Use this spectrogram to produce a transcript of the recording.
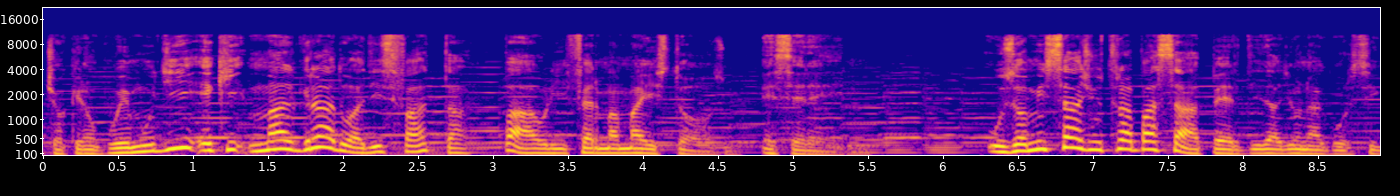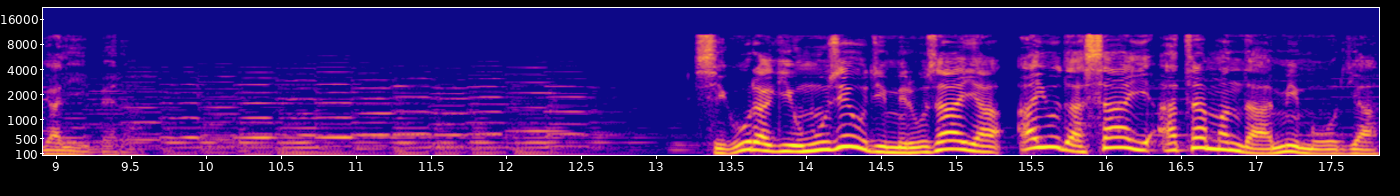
Ciò che non può dire è che, malgrado la disfatta, Paoli ferma maestoso e sereno. Un messaggio trapassa la perdita di una corsica libera. Che un museo di Merusaia aiuta assai a tramandare memoria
